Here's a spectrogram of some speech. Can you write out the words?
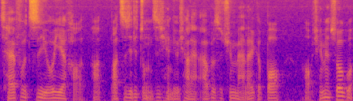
财富自由也好啊，把自己的种子钱留下来，而不是去买了一个包。好，前面说过，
